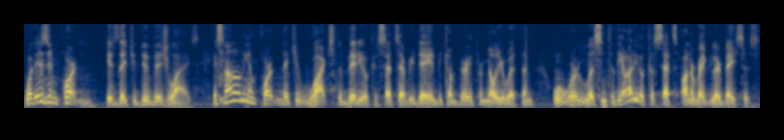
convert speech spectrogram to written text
What is important is that you do visualize. It's not only important that you watch the video cassettes every day and become very familiar with them, or listen to the audio cassettes on a regular basis.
